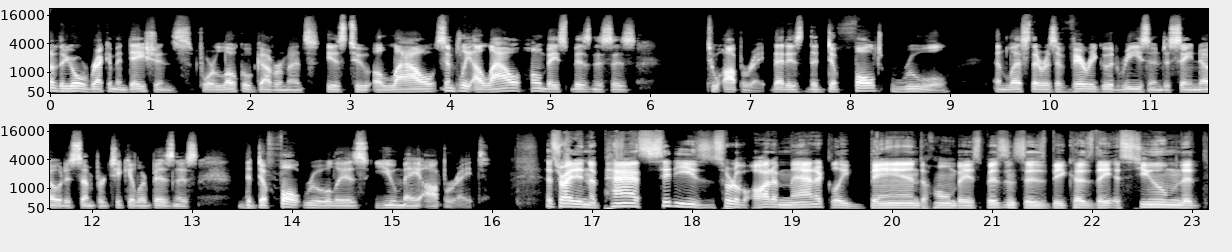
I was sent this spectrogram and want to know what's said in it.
of the, your recommendations for local governments is to allow simply allow home-based businesses to operate. That is the default rule unless there is a very good reason to say no to some particular business. The default rule is you may operate. That's right. In the past, cities sort of automatically banned home-based businesses because they assume that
